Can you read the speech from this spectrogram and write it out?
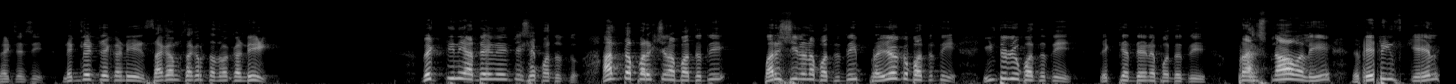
దయచేసి నెగ్లెక్ట్ చేయకండి సగం సగం చదవకండి. వ్యక్తిని అధ్యయనం చేసే పద్ధతులు అంత పరీక్షణ పద్ధతి పరిశీలన పద్ధతి ప్రయోగ పద్ధతి ఇంటర్వ్యూ పద్ధతి వ్యక్తి అధ్యయన పద్ధతి ప్రశ్నావళి రేటింగ్ స్కేల్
